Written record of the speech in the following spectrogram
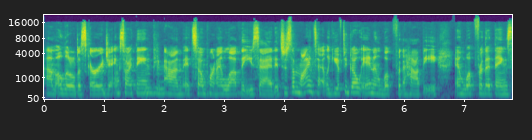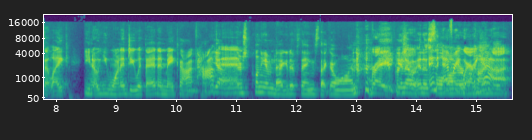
um, a little discouraging. So I think Mm-hmm. um, it's so important. I love that you said it's just a mindset. Like you have to go in and look for the happy and look for the things that like you know you want to do with it and make that happen. Yeah, I mean, there's plenty of negative things that go on. Right, for you know, in a And salon or behind yeah. the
